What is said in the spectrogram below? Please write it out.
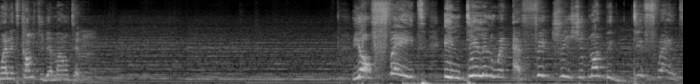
when it comes to the mountain. Your faith in dealing with a fig tree should not be different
